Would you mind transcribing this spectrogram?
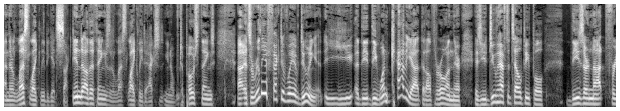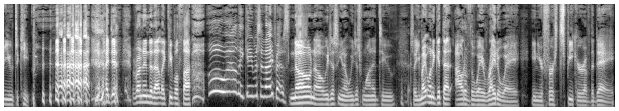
And they're less likely to get sucked into other things. They're less likely to actually, you know, to post things. Uh, it's a really effective way of doing it. You, the, the one caveat that I'll throw on there is you do have to tell people, these are not for you to keep. I did run into that. Like people thought, oh wow, they gave us an iPad. No, no, we just you know we just wanted to. So you might want to get that out of the way right away in your first speaker of the day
